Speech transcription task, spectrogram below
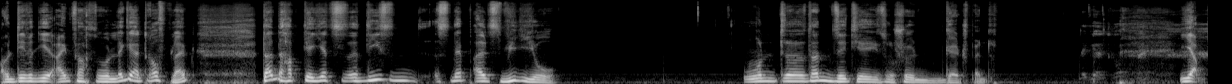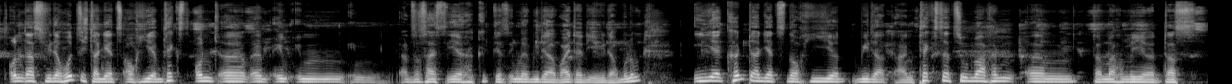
und wenn ihr einfach so länger drauf bleibt, dann habt ihr jetzt äh, diesen Snap als Video. Und äh, dann seht ihr so schön Geldspende. Ja, und das wiederholt sich dann jetzt auch hier im Text und äh, im, im, im, also das heißt, ihr kriegt jetzt immer wieder weiter die Wiederholung. Ihr könnt dann jetzt noch hier wieder einen Text dazu machen. Ähm, dann machen wir das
